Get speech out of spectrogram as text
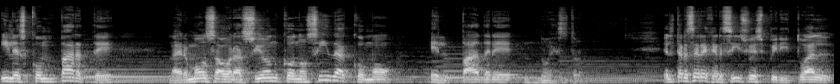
y les comparte la hermosa oración conocida como el Padre Nuestro. El tercer ejercicio espiritual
